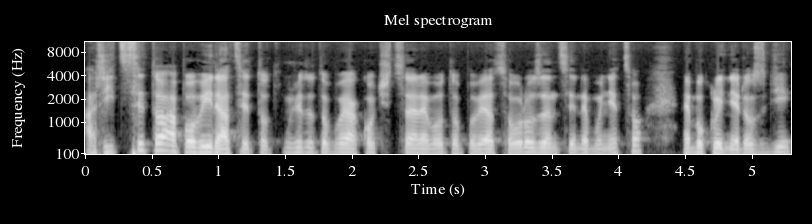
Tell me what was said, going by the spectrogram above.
A říct si to a povídat si to. Můžete to povídat kočce, nebo to povídat sourozenci, nebo něco, nebo klidně do zdi.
